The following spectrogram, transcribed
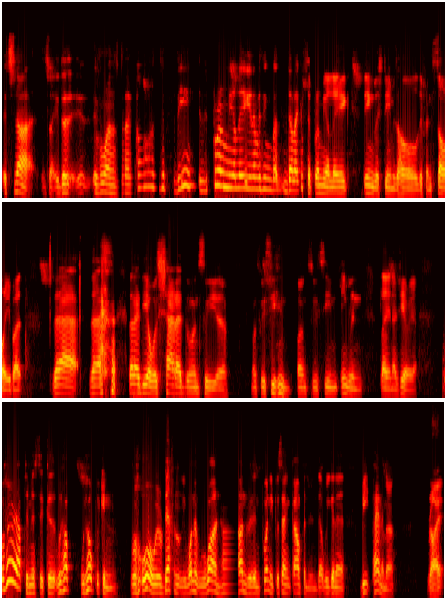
it's not. It's like it it, everyone's like, oh, the, the the Premier League and everything, but they're like, it's the Premier League. The English team is a whole different story. But that that that idea was shattered once we uh, once we seen once we seen England play Nigeria. We're very optimistic. 'cause we hope we hope we can. Oh, we're definitely one one hundred and twenty percent confident that we're gonna beat Panama. Right.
